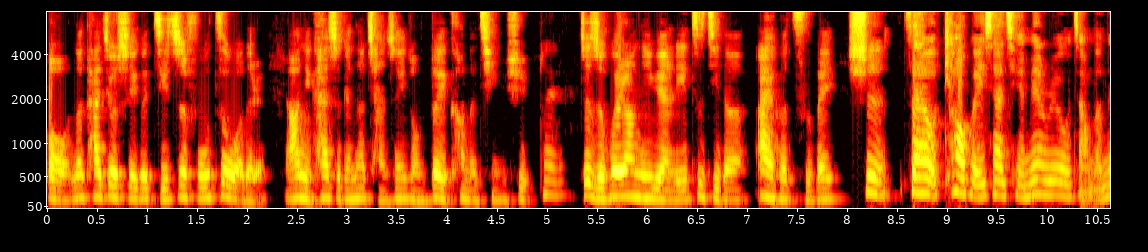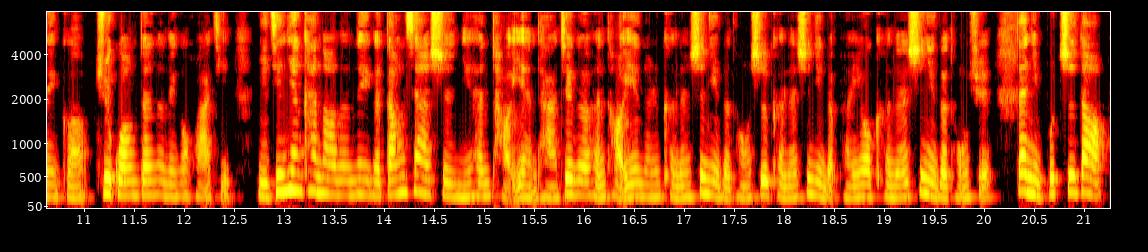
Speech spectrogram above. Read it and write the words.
哦，那他就是一个极致服务自我的人，然后你开始跟他产生一种对抗的情绪，对，这只会让你远离自己的爱和慈悲。是，再跳回一下前面 Rio 讲的那个聚光灯的那个话题，你今天看到的那个当下是你很讨厌他，这个很讨厌的人可能是你的同事，可能是你的朋友，可能是你的同学，但你不。不知道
